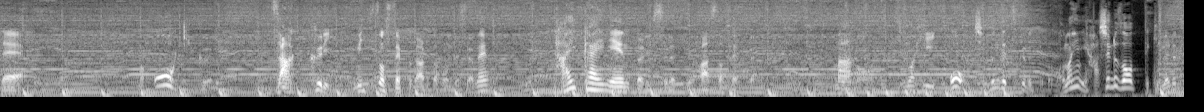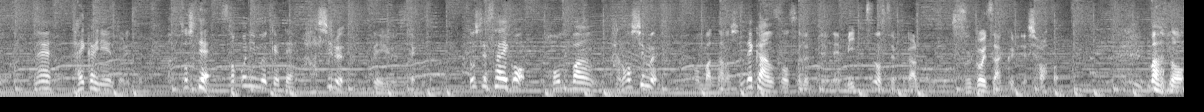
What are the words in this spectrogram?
て、まあ、大きくざっくり3つのステップがあると思うんですよね。大会にエントリーするっていうファーストステップ。まああのその日を自分で作るっていうこの日に走るぞって決めるっていうことですね。大会にエントリーする。そしてそこに向けて走るっていうステップ。そして最後本番楽しむ。本番楽しんで完走するっていうね3つのステップがあると思うんですよ。すごいざっくりでしょ。まあ、あの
